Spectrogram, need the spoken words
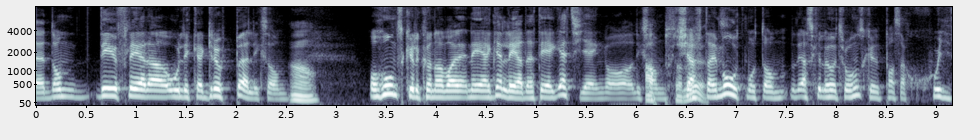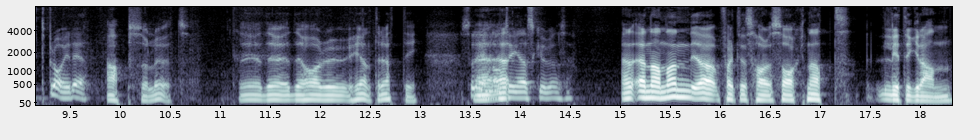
eh, de, det är ju flera olika grupper liksom. Ja. Och hon skulle kunna vara en egen led, ett eget gäng och liksom Absolut. käfta emot mot dem. Jag skulle tro hon skulle passa skitbra i det. Absolut. Det, det, det har du helt rätt i. Så det är Eh, någonting jag skulle vilja säga. En, en annan jag faktiskt har saknat lite grann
